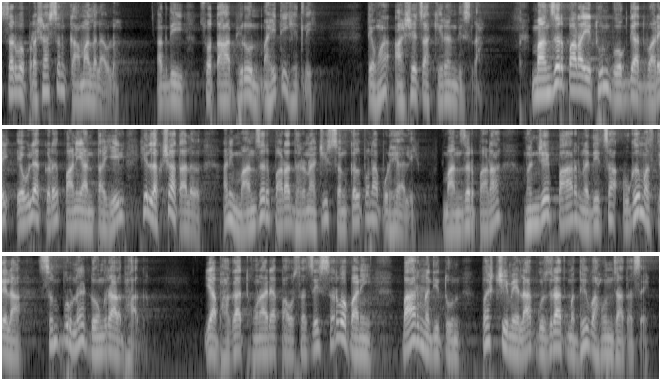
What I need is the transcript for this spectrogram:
सर्व प्रशासन कामाला लावलं. अगदी स्वतः फिरून माहिती घेतली. तेव्हा आशेचा किरण दिसला. मांजरपाडा येथून बोगद्याद्वारे येवल्याकडे पाणी आणता येईल हे लक्षात आलं आणि मांजरपाडा धरणाची संकल्पना पुढे आली. मांजरपाडा म्हणजे पार नदीचा उगम असलेला संपूर्ण डोंगराळ भाग. या भागात होणाऱ्या पावसाचे सर्व पाणी पार नदीतून पश्चिमेला गुजरातमध्ये वाहून जात असे.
